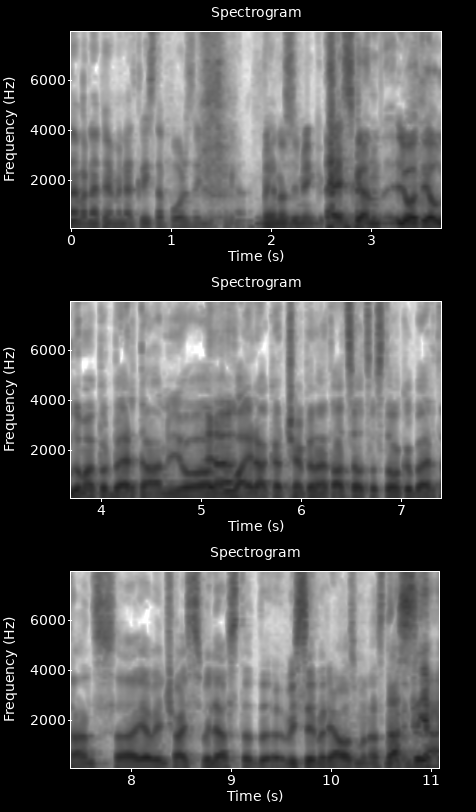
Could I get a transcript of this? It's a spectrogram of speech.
nevar nepieminēt Kristapā Porziņu. Viennozīmīgi. Es gan ļoti ilgi domāju par Bertānu, jo Jā. vairāk ar čempionātu atsaucas to, ka Bertāns, ja viņš aizsviļās, tad visiem ir jāuzmanās. no Tas, jā,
